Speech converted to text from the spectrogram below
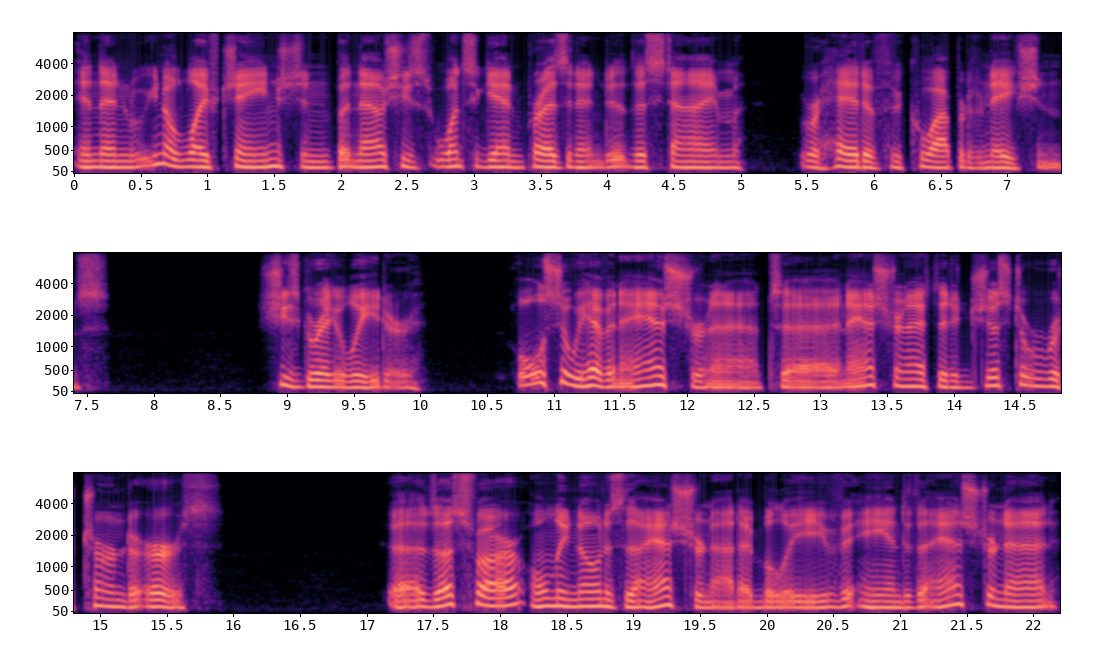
and then you know life changed, and but now she's once again president. This time, or head of the cooperative nations. She's a great leader. Also, we have an astronaut, uh, an astronaut that had just returned to Earth. Uh, thus far, only known as the astronaut, I believe, and the astronaut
